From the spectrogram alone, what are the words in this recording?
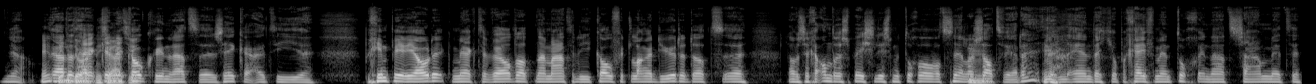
Ja, ja dat herken ik ook inderdaad zeker uit die beginperiode. Ik merkte wel dat naarmate die COVID langer duurde, dat, laten we zeggen, andere specialismen toch wel wat sneller hmm. zat werden. En, en dat je op een gegeven moment toch inderdaad samen met de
